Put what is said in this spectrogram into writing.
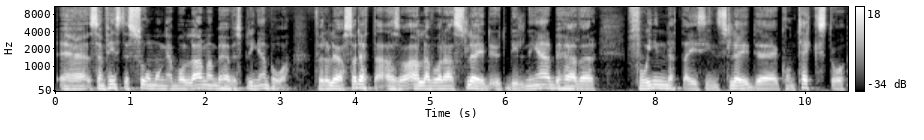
eh, sen finns det så många bollar man behöver springa på för att lösa detta. Alltså alla våra slöjdutbildningar behöver få in detta i sin slöjdkontext och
